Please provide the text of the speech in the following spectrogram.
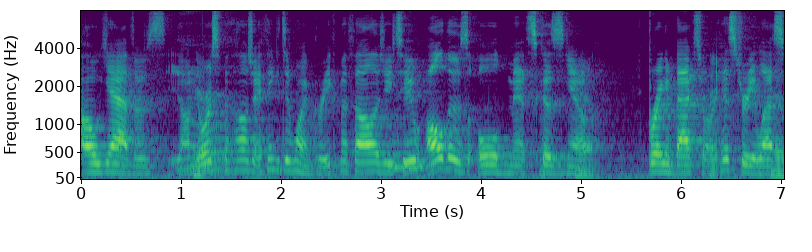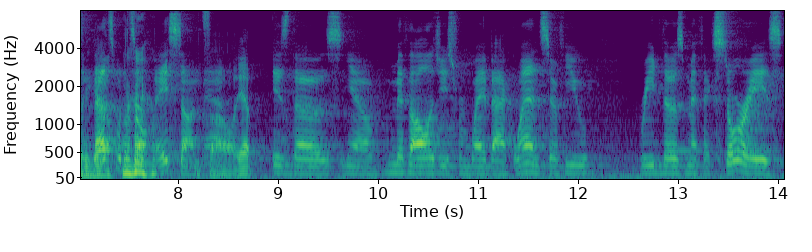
Oh yeah, those on Norse mythology. I think he did one on Greek mythology too. All those old myths, because you know, Yeah. bringing back to our history lesson, that's what it's all based on. That's man, all, yep. Is those you know mythologies from way back when? So if you read those mythic stories,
